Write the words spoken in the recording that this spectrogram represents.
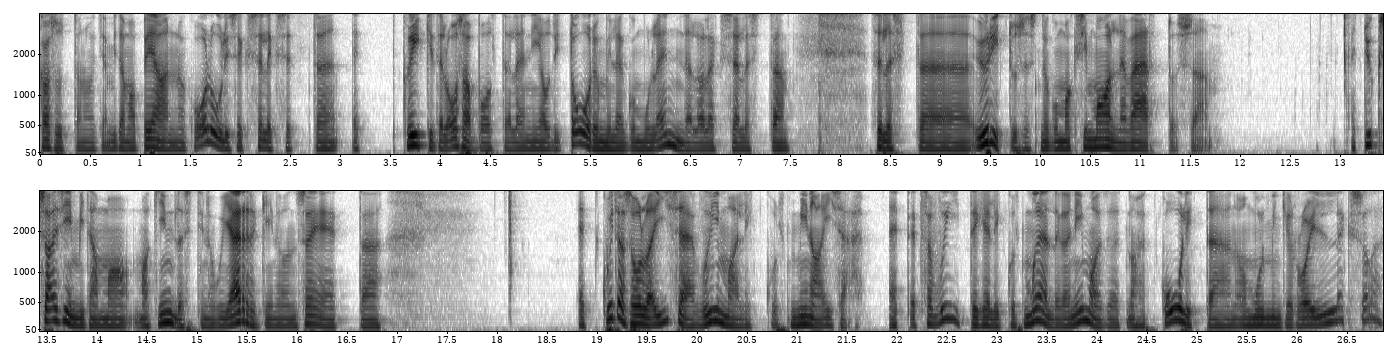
kasutanud ja mida ma pean nagu oluliseks selleks, et, et kõikidele osapooltele, nii auditooriumile kui mulle endale oleks sellest, sellest üritusest nagu maksimaalne väärtus et üks asi, mida ma, ma kindlasti nagu järgin, on see, et et kuidas olla ise võimalikult mina ise. et, et sa võid tegelikult mõelda ka niimoodi, et noh, et koolitajana on mul mingi roll, eks ole,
